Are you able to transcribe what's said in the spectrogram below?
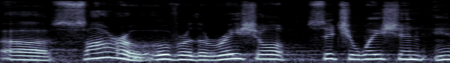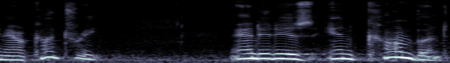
uh, sorrow over the racial situation in our country. And it is incumbent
